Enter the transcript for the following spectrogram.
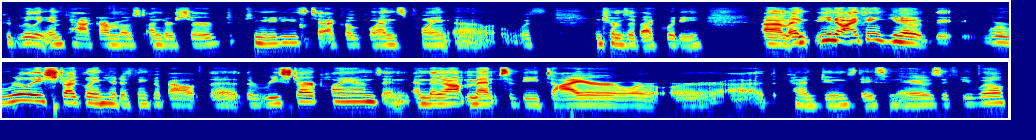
could really impact our most underserved communities. To echo Gwen's point, uh, with in terms of equity. Um, and you know, I think you know we're really struggling here to think about the the restart plans, and, and they're not meant to be dire or or uh, kind of doomsday scenarios, if you will,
